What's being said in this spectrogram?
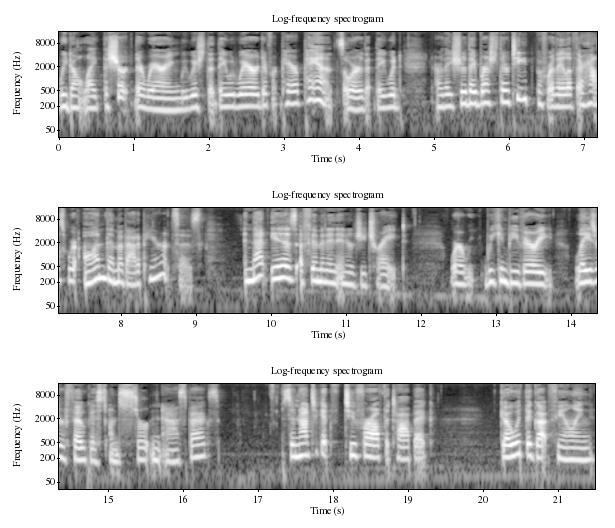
We don't like the shirt they're wearing. We wish that they would wear a different pair of pants or that they would, are they sure they brushed their teeth before they left their house? We're on them about appearances. And that is a feminine energy trait where we can be very laser focused on certain aspects. So, not to get too far off the topic, go with the gut feeling,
